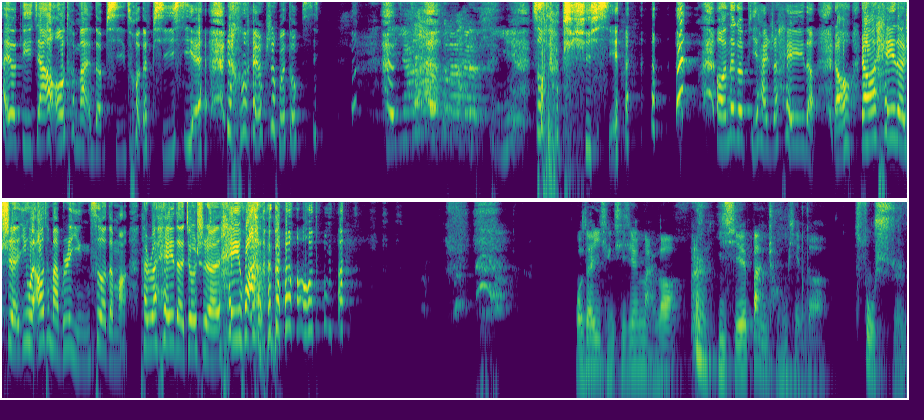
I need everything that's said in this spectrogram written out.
还有迪迦奥特曼的皮做的皮鞋，然后还有什么东西？迪迦奥特曼的皮做的皮鞋。哦，那个皮还是黑的，然后，然后黑的是因为奥特曼不是银色的吗？他说黑的就是黑化了的奥特曼。我在疫情期间买了 一些半成品的速食，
